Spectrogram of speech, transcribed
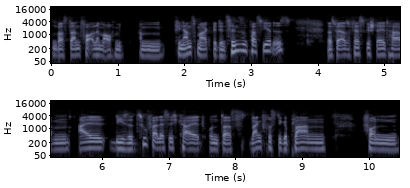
und was dann vor allem auch mit, am Finanzmarkt mit den Zinsen passiert ist. Dass wir also festgestellt haben, all diese Zuverlässigkeit und das langfristige Planen von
